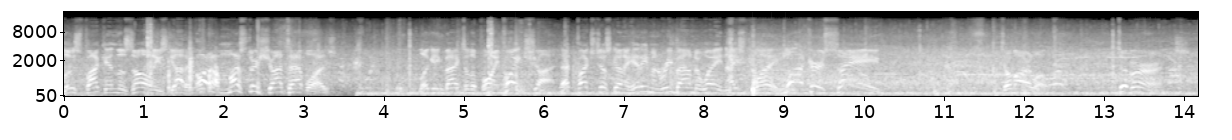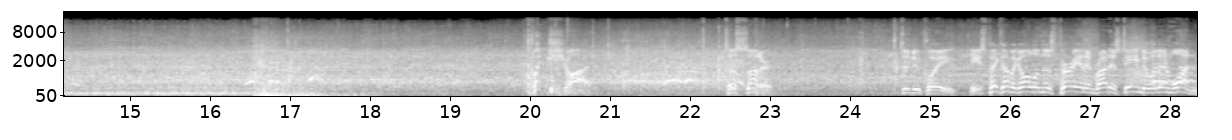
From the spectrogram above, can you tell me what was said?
Loose puck in the zone. He's got it. What a muster shot that was. Looking back to the point. Point shot. That puck's just going to hit him and rebound away. Nice play. Blocker save to Marleau. To Burns. Quick shot. To Sutter. To Dupuis. He's picked up a goal in this period and brought his team to within one.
